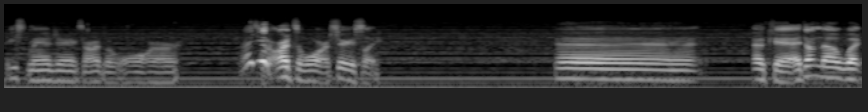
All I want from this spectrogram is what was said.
Priest Magics, Arts of War. I do Arts of War, seriously. Uh, okay, I don't know what...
